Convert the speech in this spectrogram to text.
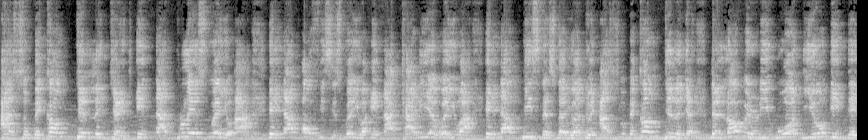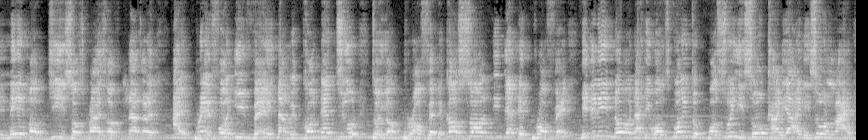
as you become diligent in that place where you are, in that offices where you are, in that career where you are, in that business that you are doing, as you become diligent, the Lord will reward you in the name of Jesus Christ of Nazareth. I pray for event that will connect you to your prophet because Saul needed a prophet. He didn't know that he was going to pursue his own career and his own life,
